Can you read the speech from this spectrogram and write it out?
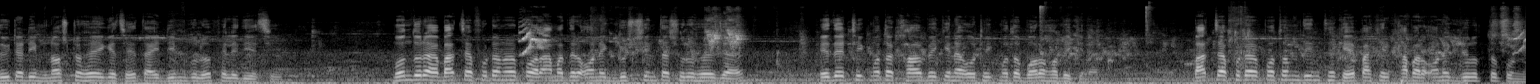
দুইটা ডিম নষ্ট হয়ে গেছে, তাই ডিমগুলো ফেলে দিয়েছি। বন্ধুরা, বাচ্চা ফোটানোর পর আমাদের অনেক দুশ্চিন্তা শুরু হয়ে যায়। এদের ঠিকমতো খাওয়াবে কিনা, ও ঠিকমতো বড় হবে কিনা? বাচ্চা ফোটার প্রথম দিন থেকে পাখির খাবার অনেক গুরুত্বপূর্ণ।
